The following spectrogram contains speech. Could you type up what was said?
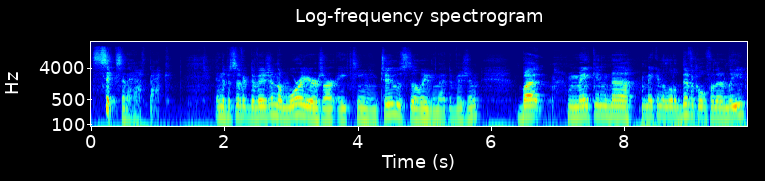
six and a half back. In the Pacific Division, the Warriors are 18 and 2, still leading that division, but making uh, making it a little difficult for their lead.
